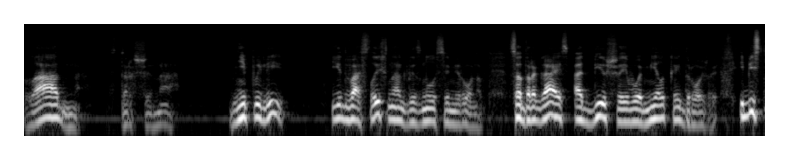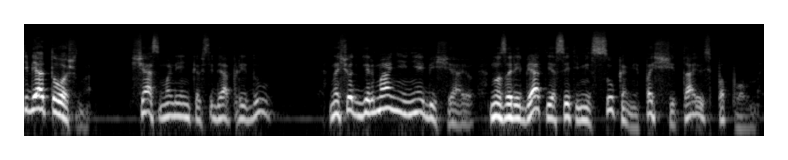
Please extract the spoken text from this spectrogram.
Ладно, старшина, не пыли. Едва слышно огрызнулся Миронов, содрогаясь от бившей его мелкой дрожи. И без тебя тошно. Сейчас маленько в себя приду. Насчет Германии не обещаю, но за ребят я с этими суками посчитаюсь по полной.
